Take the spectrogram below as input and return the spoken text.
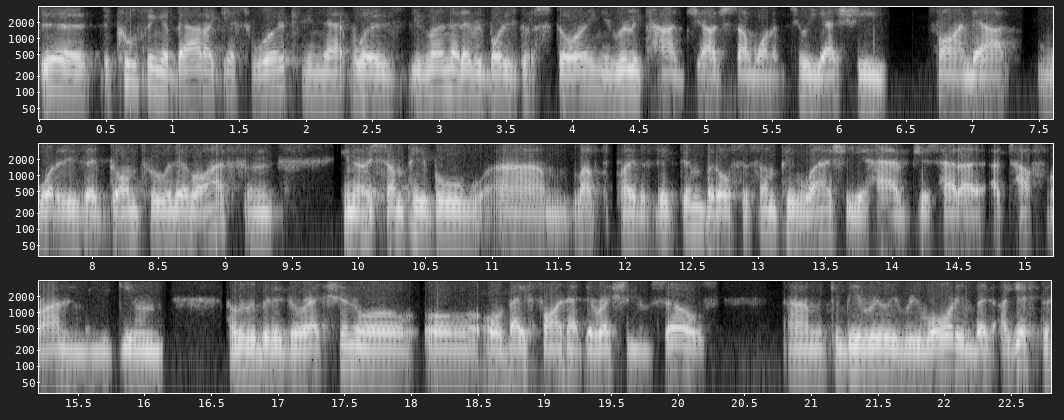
the the cool thing about, I guess, working in that was you learn that everybody's got a story, and you really can't judge someone until you actually find out what it is they've gone through in their life. And you know, some people um, love to play the victim, but also some people actually have just had a, a tough run. When you give them a little bit of direction, or or, or they find that direction themselves, um, it can be really rewarding. But I guess the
